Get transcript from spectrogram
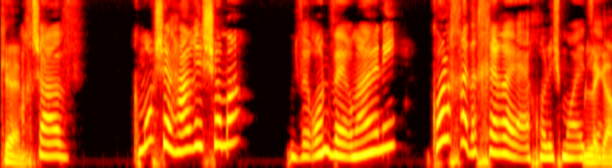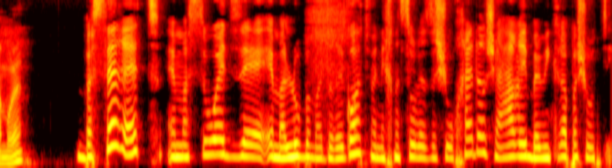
כן. עכשיו, כמו שהארי שמע, ורון והרמיוני, כל אחד אחר היה יכול לשמוע את זה. לגמרי. בסרט הם עשו את זה, הם עלו במדרגות ונכנסו לאיזשהו חדר שהארי במקרה פשוט אה,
